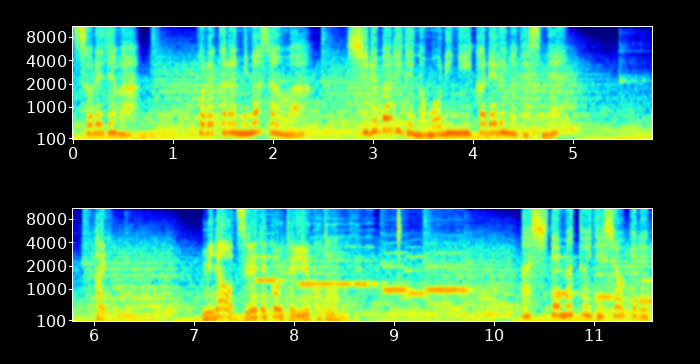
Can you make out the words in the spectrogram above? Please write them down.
それではこれから皆さんはシルバリデの森に行かれるのですね。はい皆を連れてこいということなので。足手まといでしょうけれど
